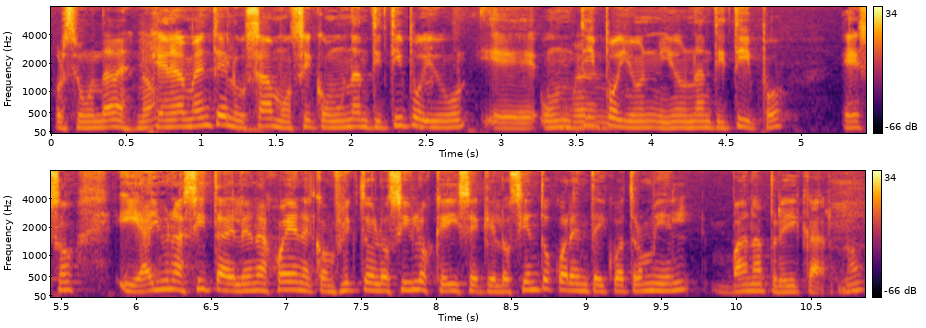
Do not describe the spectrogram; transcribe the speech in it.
por segunda vez, ¿no? Generalmente lo usamos sí, como un antitipo y un, eh, un Bueno. tipo y un, y un antitipo. Eso. Y hay una cita de Elena White en el conflicto de los siglos que dice que los 144.000 van a predicar, ¿no?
